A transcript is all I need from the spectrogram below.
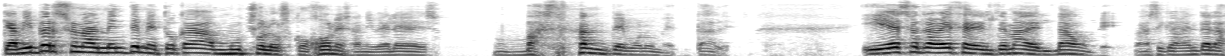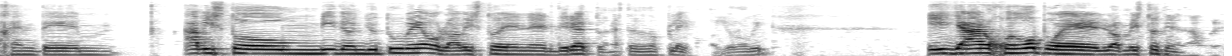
que a mí personalmente me toca mucho los cojones a niveles bastante monumentales. Y es otra vez el tema del downgrade. Básicamente la gente ha visto un vídeo en YouTube o lo ha visto en el directo, en este 2 Play, como yo lo vi. Y ya el juego, pues lo han visto y tiene downgrade.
